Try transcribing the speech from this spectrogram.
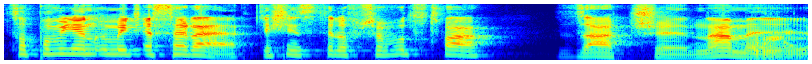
co powinien umieć SRE? 10 stylów przywództwa? Zaczynamy!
